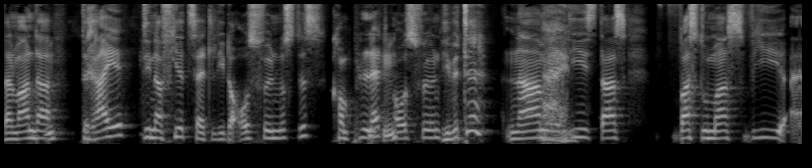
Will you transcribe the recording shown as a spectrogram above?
Dann waren da mhm. drei DIN A4-Zettel, die du ausfüllen müsstest, komplett mhm. ausfüllen. Wie bitte? Name, Nein. dies, das, was du machst, wie, äh,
